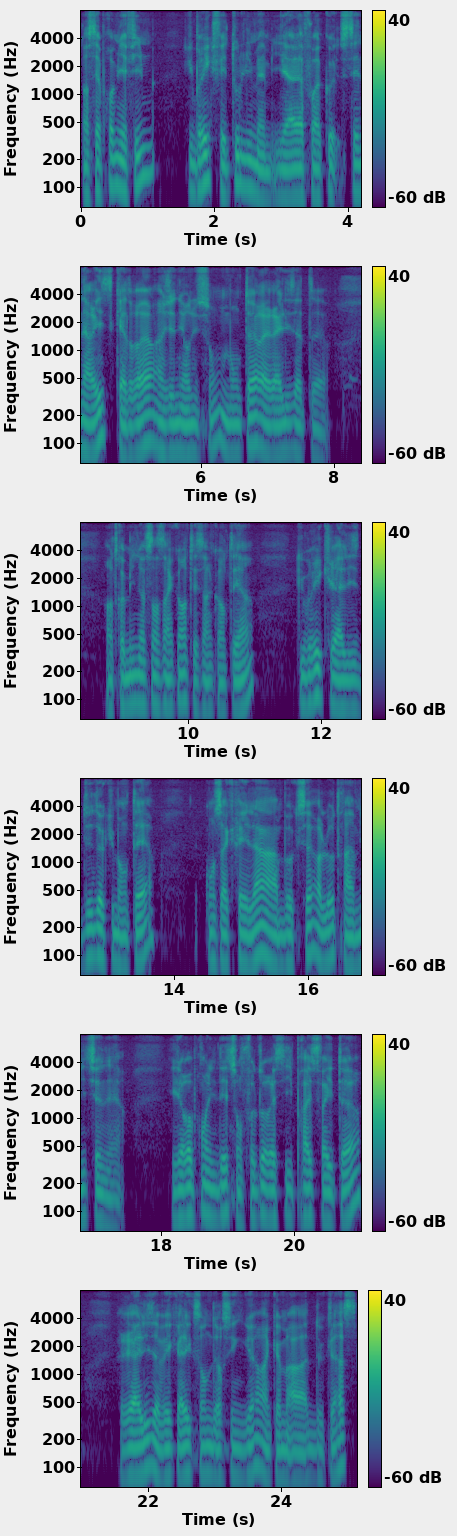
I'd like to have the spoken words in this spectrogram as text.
Dans ses premiers films, Kubrick fait tout lui-même. Il est à la fois scénariste, cadreur, ingénieur du son, monteur et réalisateur. Entre 1950 et 1951, Kubrick réalise deux documentaires, consacrés l'un à un boxeur, l'autre à un missionnaire. Il reprend l'idée de son photorécit Prize Fighter, réalise avec Alexander Singer, un camarade de classe,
